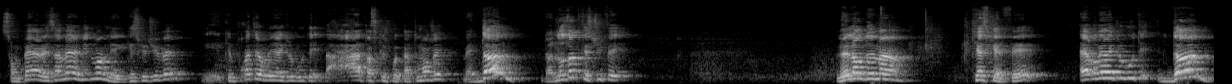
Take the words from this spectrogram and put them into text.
son père et sa mère lui demandent Mais qu'est-ce que tu fais? Et Pourquoi tu es revenu avec le goûter? Bah, parce que je ne pouvais pas tout manger. Mais donne Donne aux autres, qu'est-ce que tu fais? Le lendemain, qu'est-ce qu'elle fait? Elle revient avec le goûter. Donne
